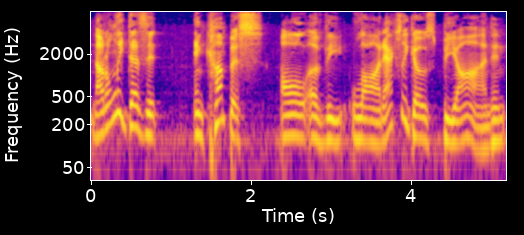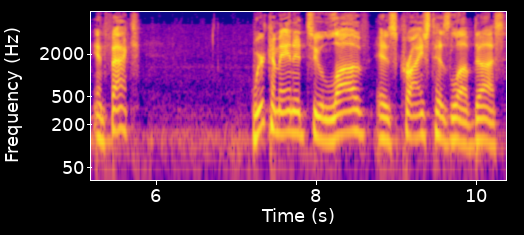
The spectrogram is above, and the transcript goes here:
not only does it encompass all of the law, it actually goes beyond. And in fact, we're commanded to love as Christ has loved us.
